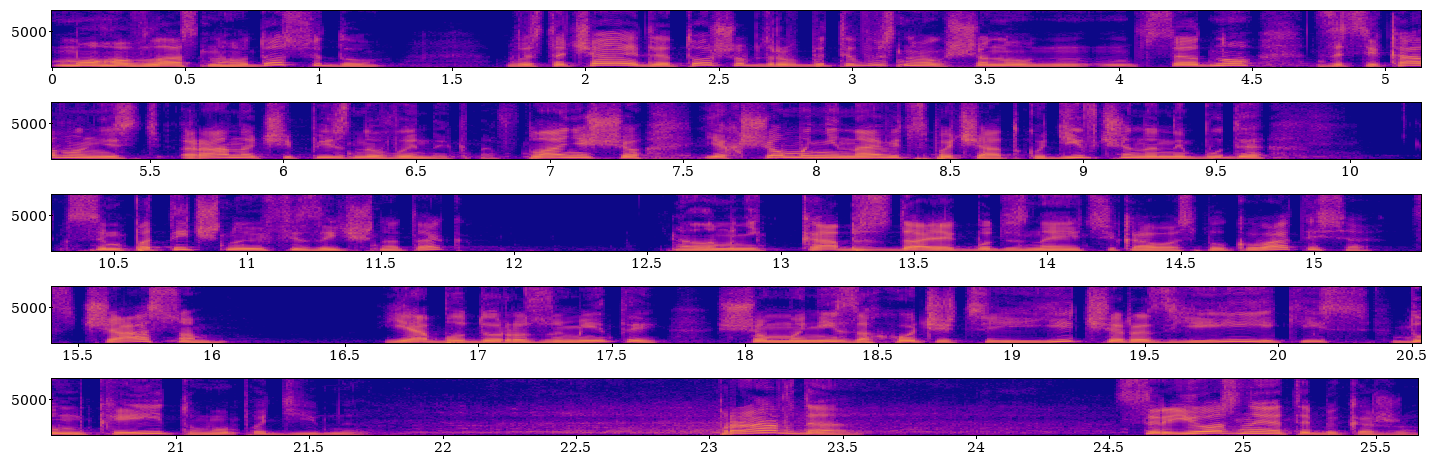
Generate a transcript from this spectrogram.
мого власного досвіду вистачає для того, щоб зробити висновок, що ну все одно зацікавленість рано чи пізно виникне. В плані, що якщо мені навіть спочатку дівчина не буде симпатичною фізично, так? Але мені капзда, як буде з нею цікаво спілкуватися, з часом я буду розуміти, що мені захочеться її через її якісь думки і тому подібне. Правда? Серйозно я тобі кажу.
